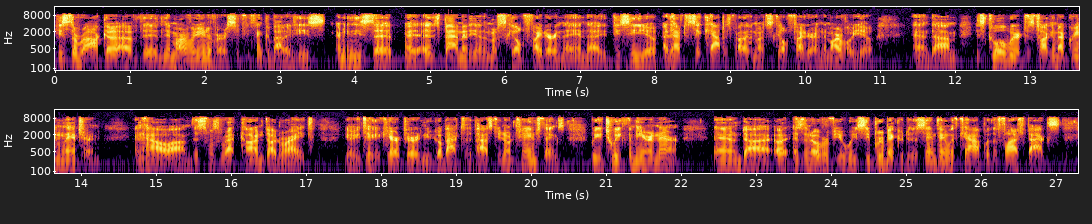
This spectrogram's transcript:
he's the rock of, the, the Marvel universe. If you think about it, he's I mean he's the as Batman, you know, the most skilled fighter in the in the DCU. I'd have to say Cap is probably the most skilled fighter in the Marvel U. And um, it's cool. We were just talking about Green Lantern and how um, this was retcon done right. You know, you take a character and you go back to the past. You don't change things, but you tweak them here and there. And uh, uh, as an overview, we see Brubaker do the same thing with Cap with the flashbacks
